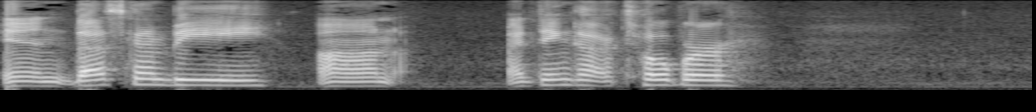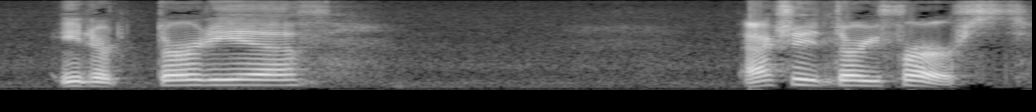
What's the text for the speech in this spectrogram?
And that's going to be on, I think, October either 30th, actually 31st,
